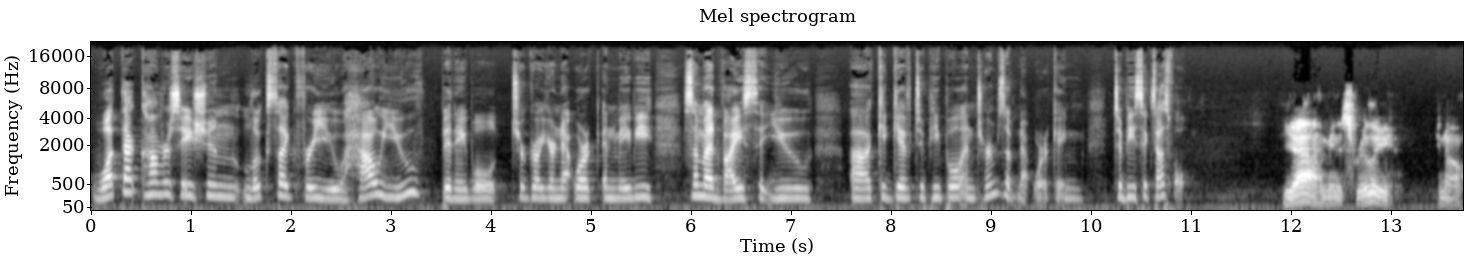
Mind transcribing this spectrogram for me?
what that conversation looks like for you, how you've been able to grow your network and maybe some advice that you uh, could give to people in terms of networking to be successful. Yeah, I mean, it's really, you know,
